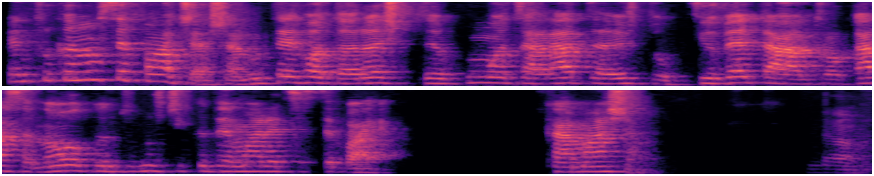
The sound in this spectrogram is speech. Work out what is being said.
Pentru că nu se face așa, nu te hotărăști cum îți arată, eu știu, chiuveta într-o casă nouă când tu nu știi cât de mare ți este baia. Cam așa. Da.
